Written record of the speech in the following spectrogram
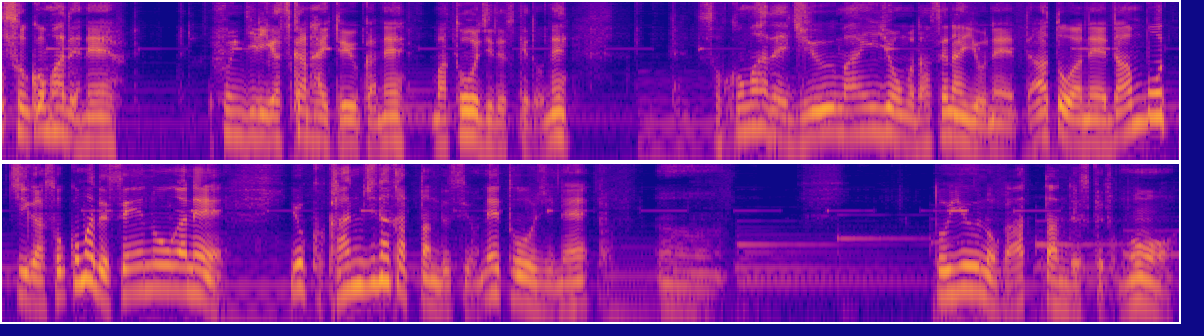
そこまでね、踏ん切りがつかないというかね、まあ当時ですけどね、そこまで10万以上も出せないよねって。あとはね、ダンボッチがそこまで性能がね、よく感じなかったんですよね、当時ね。うん。というのがあったんですけども、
